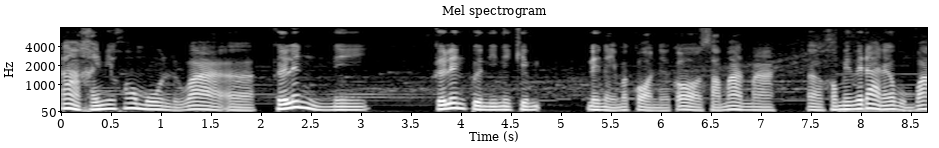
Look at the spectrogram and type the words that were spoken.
ถ้าใครมีข้อมูลหรือว่าเออเคยเล่นในเคยเล่นปืนนี้ในเกมไหนๆมาก่อนเนี่ยก็สามารถมา คอมเมนต์ไว้ได้นะครับผมว่า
